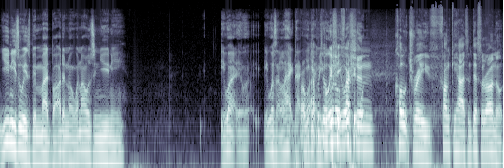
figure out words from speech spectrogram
uni's always been mad. But I don't know. When I was in uni, it weren't. It, it wasn't like that. Bro, you what get me? to Or if it, or if it, coach rave, funky house, and Deserano?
